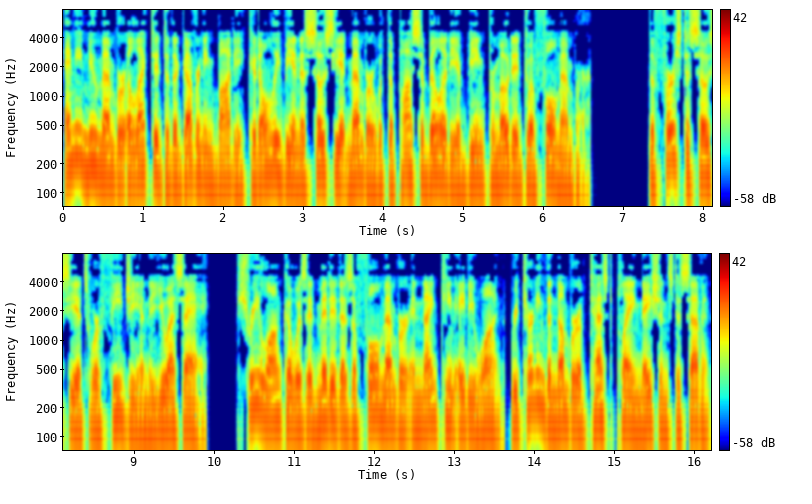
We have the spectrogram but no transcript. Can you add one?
Any new member elected to the governing body could only be an associate member with the possibility of being promoted to a full member. The first associates were Fiji and the USA. Sri Lanka was admitted as a full member in 1981, returning the number of test-playing nations to seven.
